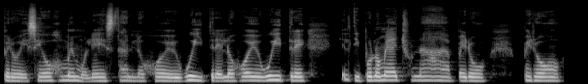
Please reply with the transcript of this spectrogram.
pero ese ojo me molesta, el ojo de buitre, el ojo de buitre, el tipo no me ha hecho nada, pero, pero,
